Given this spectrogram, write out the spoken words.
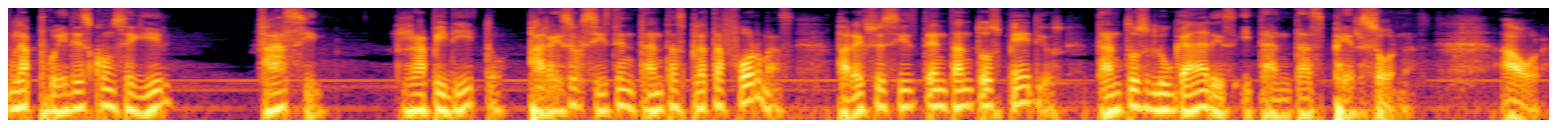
la puedes conseguir fácil, rapidito. Para eso existen tantas plataformas, para eso existen tantos medios, tantos lugares y tantas personas. Ahora,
